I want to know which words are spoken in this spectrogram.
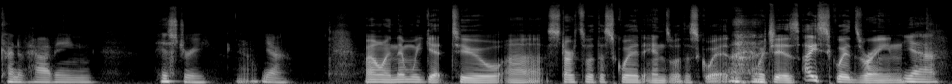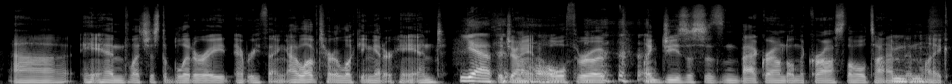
kind of having history. Yeah. Yeah. Well, and then we get to uh, starts with a squid, ends with a squid, which is ice squid's reign. Yeah. Uh, and let's just obliterate everything. I loved her looking at her hand, Yeah. the giant hole through it. Like Jesus is in the background on the cross the whole time, and like,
